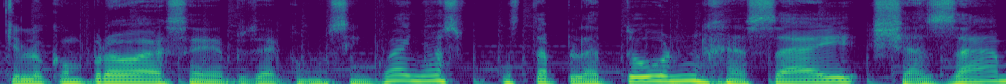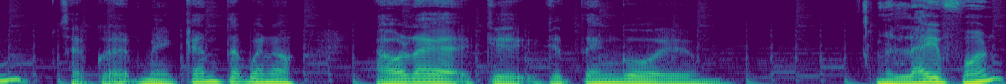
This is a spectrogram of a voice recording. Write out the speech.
que lo compró hace pues, ya como cinco años. Está Platoon, Asai, Shazam. Me encanta. Bueno, ahora que, tengo eh, el iPhone,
